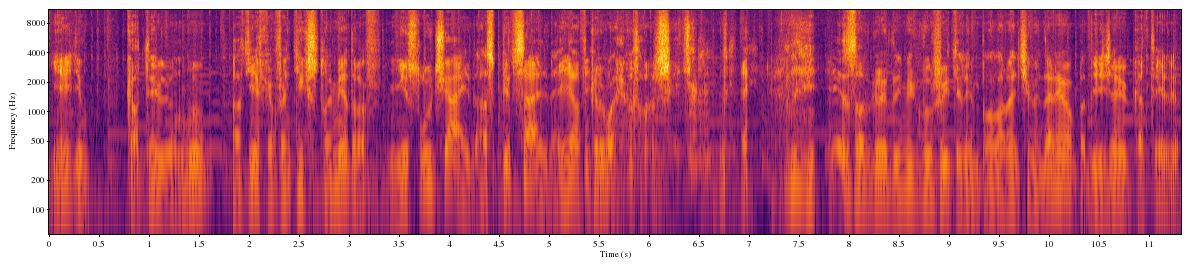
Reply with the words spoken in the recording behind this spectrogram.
едем к отелю. Ну, отъехав этих 100 метров, не случайно, а специально я открываю глушитель. И с открытыми глушителями поворачиваю налево, подъезжаю к отелю.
